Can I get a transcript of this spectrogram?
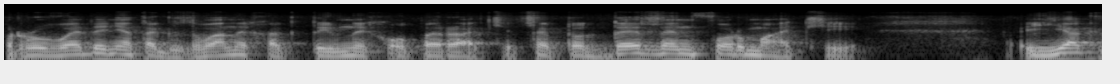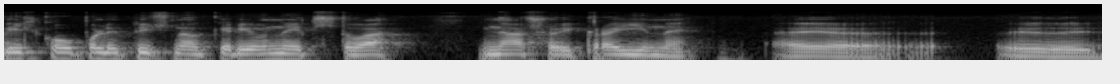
проведення так званих активних операцій, тобто дезінформації, як військово-політичного керівництва нашої країни. Е- е,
